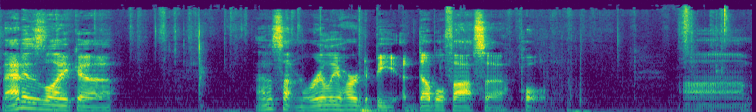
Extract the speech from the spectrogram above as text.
That is like a. That is something really hard to beat. A double Thassa pull. Um,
